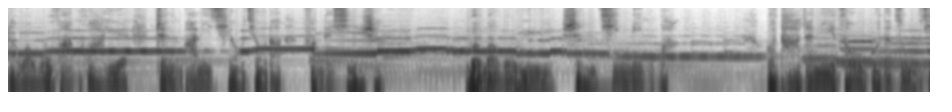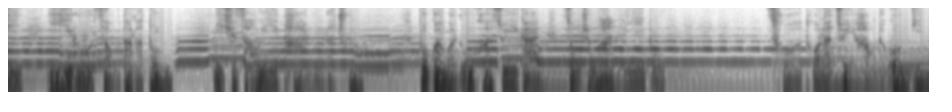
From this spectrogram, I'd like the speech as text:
到我无法跨越，只能把你悄悄地放在心上，默默无语，深情凝望。我踏着你走过的足迹，一路走到了冬，你却早已踏入了春。不管我如何追赶，总是慢了一步，蹉跎了最好的光阴，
